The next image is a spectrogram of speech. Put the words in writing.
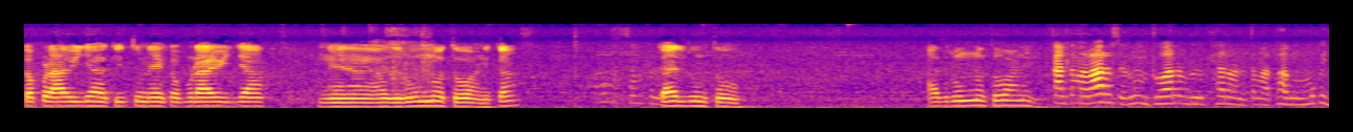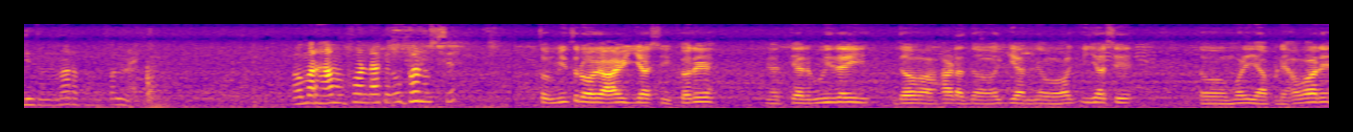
કપડાં આવી જા કીતુને કપડાં આવી જા ને આજ રૂમ નહોતો અને કાં? કાલ રૂમ તો. આજ રૂમ નો ધોવાની કાલ તમારો વારો છે રૂમ ધોવાનું બધું ફેરવાનું તમારા ભાગનું મૂકી દીધું ને મારા ભાગનું કરી નાખ્યું અમારે હામ ફોન રાખીને ઊભાનું જ છે. તો મિત્રો હવે આવી ગયા છે ઘરે ને અત્યારે હોઈ જાય દવા સાડા દસ અગિયાર જેવા વાગી જશે તો મળીએ આપણે સવારે.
